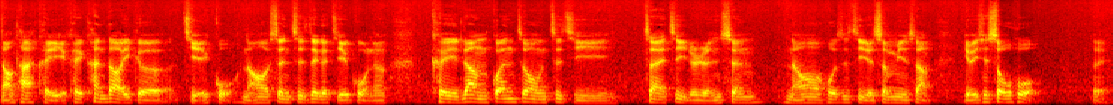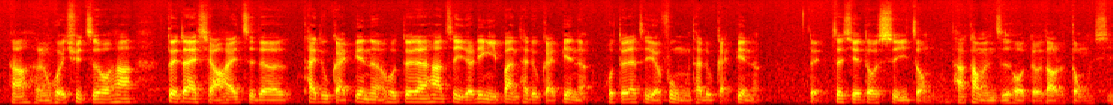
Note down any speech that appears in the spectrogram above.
然后他可以也可以看到一个结果，然后甚至这个结果呢，可以让观众自己在自己的人生，然后或是自己的生命上有一些收获。对，他可能回去之后，他对待小孩子的态度改变了，或对待他自己的另一半态度改变了，或对待自己的父母态度改变了。对，这些都是一种他看完之后得到的东西。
